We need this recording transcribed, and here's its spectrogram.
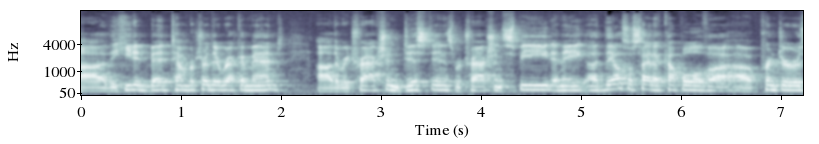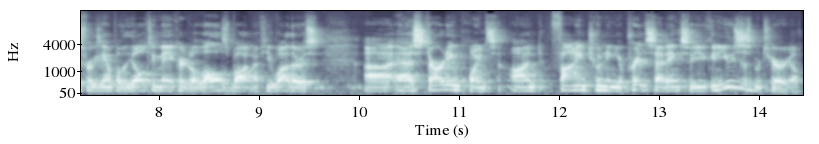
uh, the heated bed temperature they recommend, uh, the retraction distance, retraction speed, and they, uh, they also cite a couple of uh, uh, printers, for example, the Ultimaker, the Lulzbot, and a few others, uh, as starting points on fine-tuning your print settings so you can use this material.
